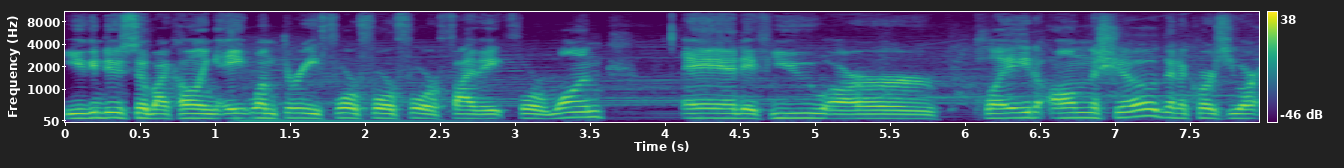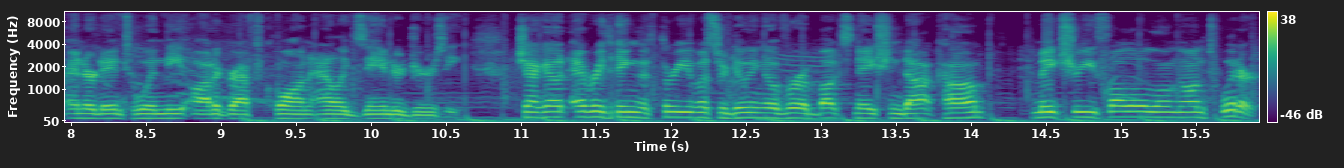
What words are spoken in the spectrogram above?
You can do so by calling 813 444 5841. And if you are played on the show, then of course you are entered in to win the autographed Kwon Alexander jersey. Check out everything the three of us are doing over at bucsnation.com. Make sure you follow along on Twitter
